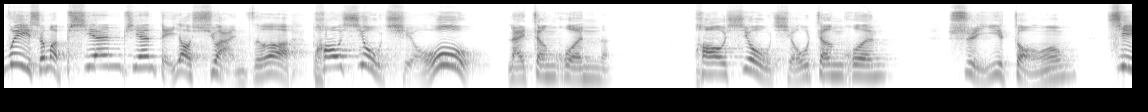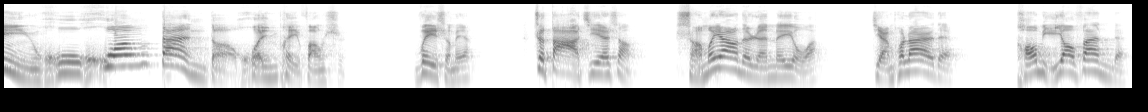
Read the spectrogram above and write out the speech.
为什么偏偏得要选择抛绣球？来征婚呢？抛绣球征婚是一种近乎荒诞的婚配方式。为什么呀？这大街上什么样的人没有啊？捡破烂的、讨米要饭的，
